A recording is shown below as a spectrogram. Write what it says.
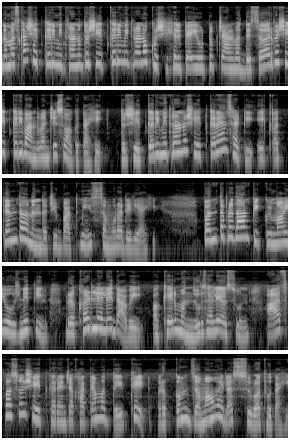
नमस्कार शेतकरी मित्रांनो. तर शेतकरी मित्रांनो कृषी हेल्प या यूट्यूब चॅनलमध्ये सर्व शेतकरी बांधवांचे स्वागत आहे. तर शेतकरी मित्रांनो शेतकऱ्यांसाठी एक अत्यंत आनंदाची बातमी समोर आलेली आहे. पंतप्रधान पीक विमा योजनेतील रखडलेले दावे अखेर मंजूर झाले असून आजपासून शेतकऱ्यांच्या खात्यामध्ये थेट रक्कम जमा व्हायला सुरुवात होत आहे.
